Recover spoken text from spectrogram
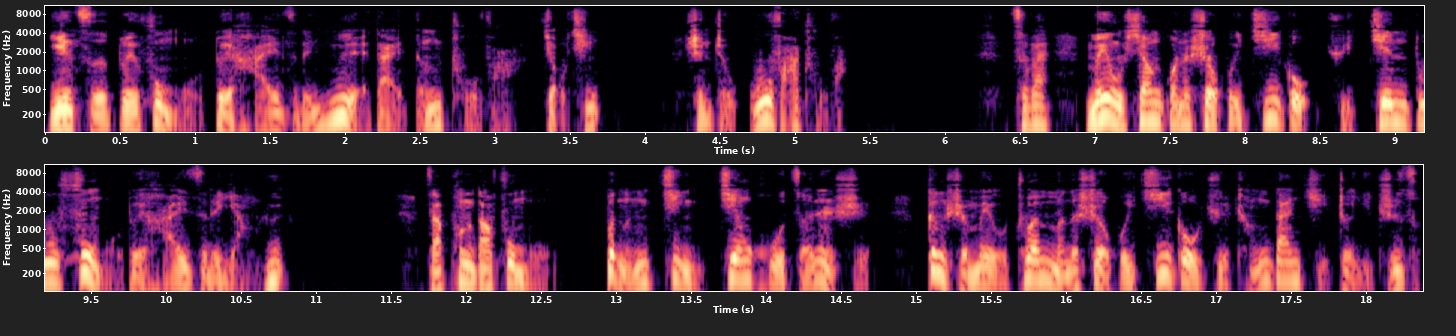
因此对父母对孩子的虐待等处罚较轻，甚至无法处罚。此外，没有相关的社会机构去监督父母对孩子的养育，在碰到父母不能尽监护责任时，更是没有专门的社会机构去承担起这一职责。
